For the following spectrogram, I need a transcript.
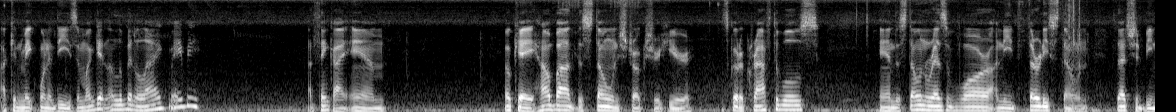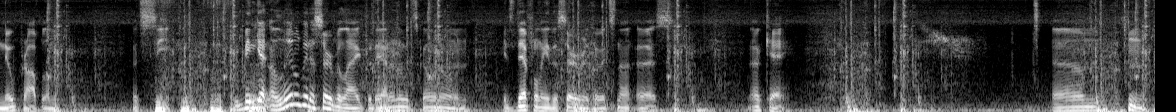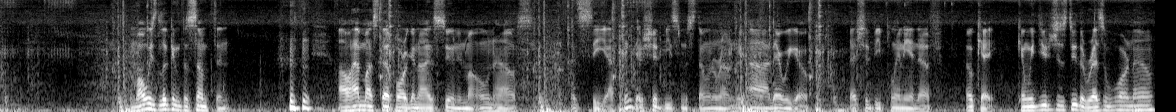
I can make one of these. Am I getting a little bit of lag, maybe? I think I am. Okay, how about the stone structure here? Let's go to craftables. And the stone reservoir, I need 30 stone. So that should be no problem. Let's see. We've been getting a little bit of server lag today. I don't know what's going on. It's definitely the server, though. It's not us. Okay. Um, hmm. I'm always looking for something. I'll have my stuff organized soon in my own house. Let's see. I think there should be some stone around here. Ah, there we go. That should be plenty enough. Okay. Can we do just do the reservoir now?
